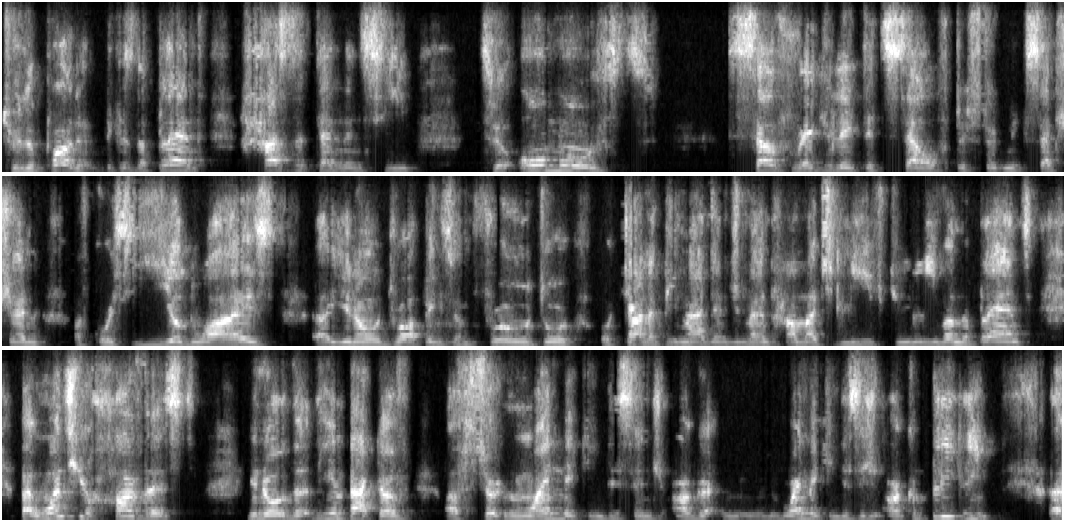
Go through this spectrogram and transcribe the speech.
to the product because the plant has the tendency to almost self-regulate itself to a certain exception, of course, yield-wise, uh, you know, dropping some fruit or, or canopy management, how much leaf do you leave on the plants. But once you harvest, you know, the, the impact of, of certain winemaking decisions are winemaking decisions are completely uh,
